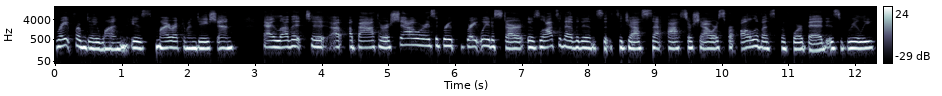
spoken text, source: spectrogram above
right from day one is my recommendation. I love it to a, a, bath or a shower is a great great way to start. There's lots of evidence that suggests that baths or showers for all of us before bed is really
